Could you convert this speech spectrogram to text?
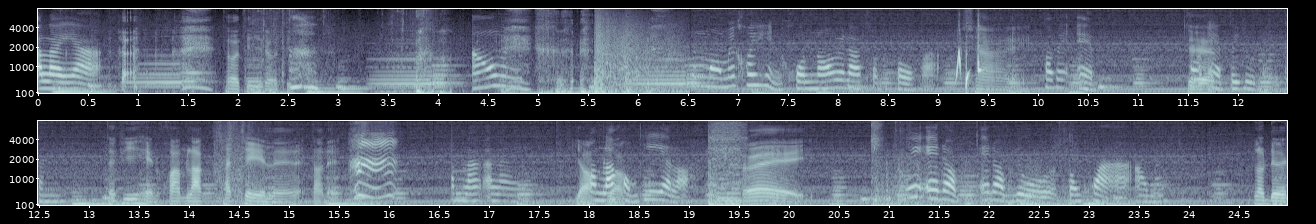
อะไรอะ โทษทีโทษทีเอ้ามันมันมองไม่ค่อยเห็นคนเนาะเวลาฝนตกอะใช่เขาไปแอบแต่เขาแอบไปอยู่ไหนกันแต่พี่เห็นความรักชัดเจนเลยนะตอนนี้ความรักอะไร หยอกความรักหยของพี่อะเหรอเฮ้ย เฮ้ยเอดอบเอดอบอยู่ตรงขวาเอาไหมเราเดิน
